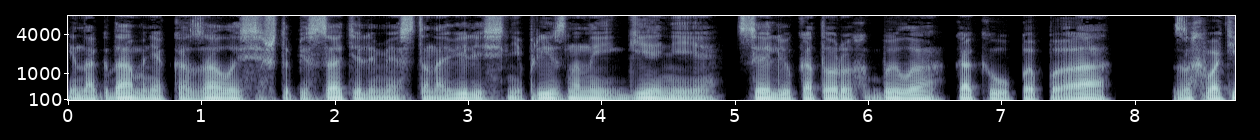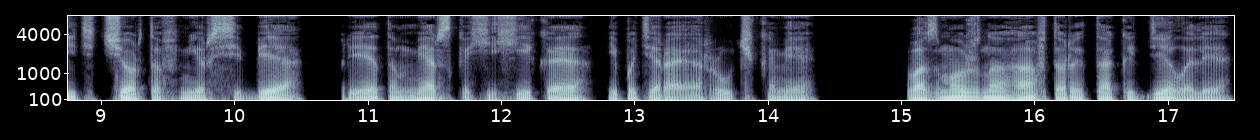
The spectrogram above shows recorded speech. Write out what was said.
Иногда мне казалось, что писателями становились непризнанные гении, целью которых было, как и у ППА, захватить чертов мир себе, при этом мерзко хихикая и потирая ручками. Возможно, авторы так и делали,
